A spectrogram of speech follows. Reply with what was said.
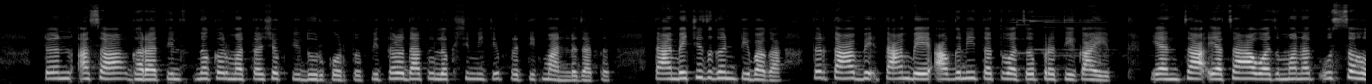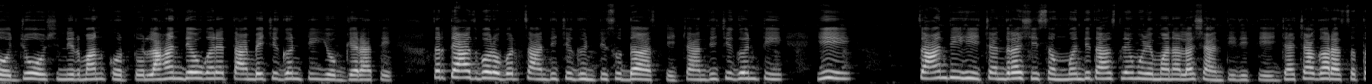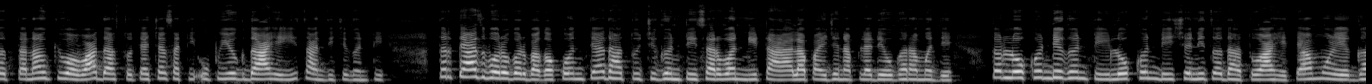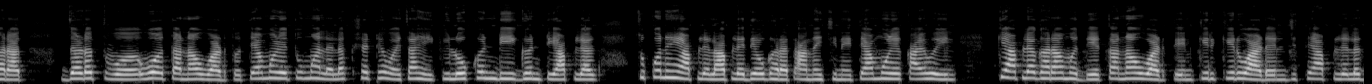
टन असा घरातील नकर्मता शक्ती दूर करतो. पितळ धातू लक्ष्मीचे प्रतीक मानलं जातं. तांब्याचीच घंटी बघा. तर तांबे तांबे अग्नितत्वाचं प्रतीक आहे. यांचा याचा आवाज मनात उत्साह जोश निर्माण करतो. लहान देवघरात तांब्याची घंटी योग्य राहते. तर त्याचबरोबर चांदीची घंटीसुद्धा असते. चांदीची घंटी ही चांदी ही चंद्राशी संबंधित असल्यामुळे मनाला शांती देते. ज्याच्या घरात सतत तणाव किंवा वाद असतो त्याच्यासाठी उपयुक्त आहे ही चांदीची घंटी. तर त्याचबरोबर बघा कोणत्या धातूची घंटी सर्वांनी टाळायला पाहिजे आपल्या देवघरामध्ये? तर लोखंडी घंटी लोखंडी शनीचं धातू आहे. त्यामुळे घरात जडत्व व तणाव वाढतो. त्यामुळे तुम्हाला लक्षात ठेवायचं आहे की लोखंडी घंटी आपल्या चुकूनही आपल्याला आपल्या देवघरात आणायची नाही. त्यामुळे काय होईल? की आपल्या घरामध्ये तणाव वाढते किरकिर वाढेल. जिथे आपल्याला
